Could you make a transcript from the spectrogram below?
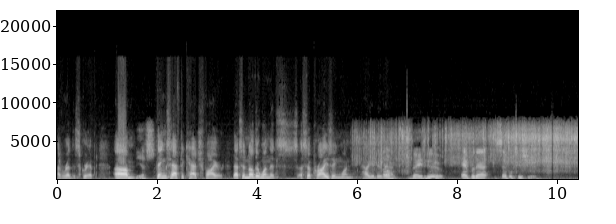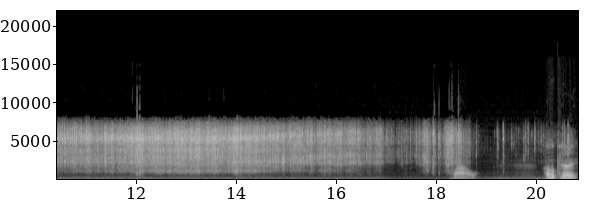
I've read the script. Um, yes. Things have to catch fire. That's another one that's a surprising one. How you do that? Oh, they do, and for that simple tissue. Wow. Okay.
